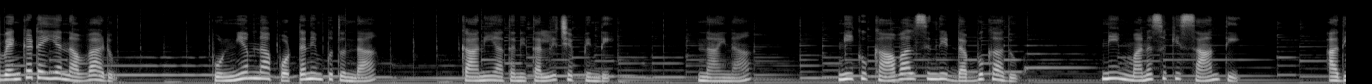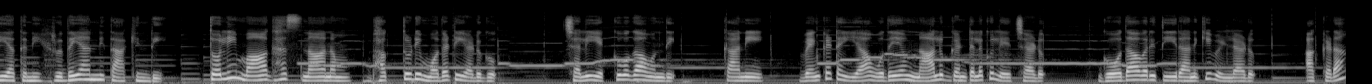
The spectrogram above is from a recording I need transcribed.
వెంకటయ్య నవ్వాడు. పుణ్యం నా పొట్ట నింపుతుందా? కాని అతని తల్లి చెప్పింది. నాయనా నీకు కావాల్సింది డబ్బు కాదు. నీ మనసుకి శాంతి. అది అతని హృదయాన్ని తాకింది. తొలి మాఘ స్నానం భక్తుడి మొదటి అడుగు. చలి ఎక్కువగా ఉంది. కాని వెంకటయ్య ఉదయం నాలుగు గంటలకు లేచాడు. గోదావరి తీరానికి వెళ్ళాడు. అక్కడ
